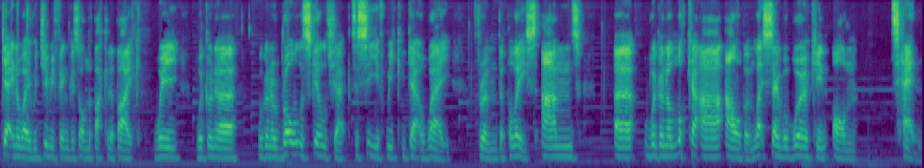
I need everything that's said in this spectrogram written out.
getting away with Jimmy Fingers on the back of the bike. We we're gonna we're gonna roll a skill check to see if we can get away from the police, and uh, we're gonna look at our album. Let's say we're working on ten.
